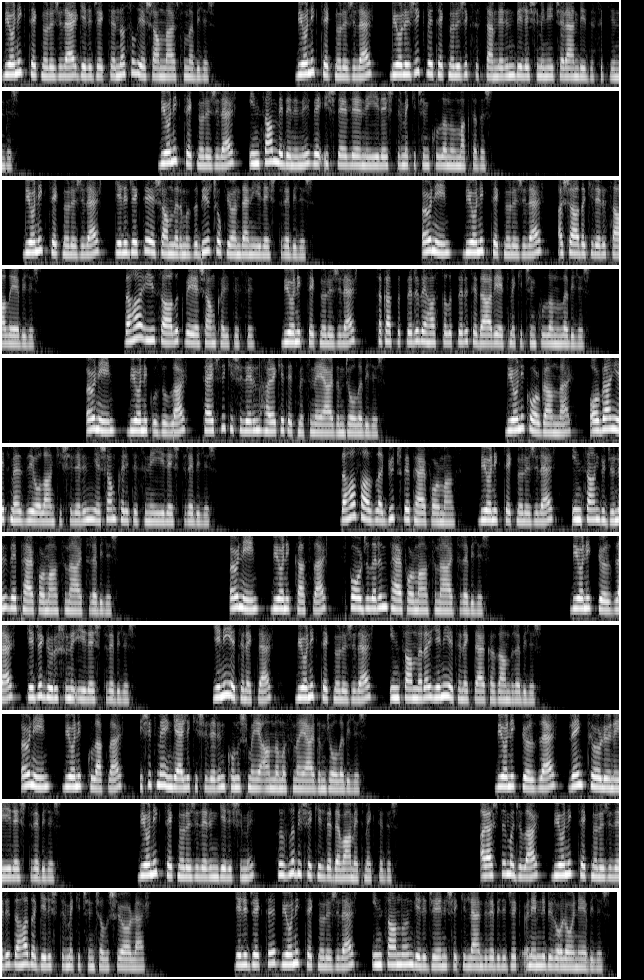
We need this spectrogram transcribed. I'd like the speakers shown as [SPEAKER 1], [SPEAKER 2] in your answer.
[SPEAKER 1] Biyonik teknolojiler gelecekte nasıl yaşamlar sunabilir? Biyonik teknolojiler, biyolojik ve teknolojik sistemlerin birleşimini içeren bir disiplindir. Biyonik teknolojiler, insan bedenini ve işlevlerini iyileştirmek için kullanılmaktadır. Biyonik teknolojiler, gelecekte yaşamlarımızı birçok yönden iyileştirebilir. Örneğin, biyonik teknolojiler, aşağıdakileri sağlayabilir. Daha iyi sağlık ve yaşam kalitesi. Biyonik teknolojiler, sakatlıkları ve hastalıkları tedavi etmek için kullanılabilir. Örneğin, biyonik uzuvlar, felçli kişilerin hareket etmesine yardımcı olabilir. Biyonik organlar, organ yetmezliği olan kişilerin yaşam kalitesini iyileştirebilir. Daha fazla güç ve performans, biyonik teknolojiler, insan gücünü ve performansını artırabilir. Örneğin, biyonik kaslar, sporcuların performansını artırabilir. Biyonik gözler, gece görüşünü iyileştirebilir. Yeni yetenekler, biyonik teknolojiler, insanlara yeni yetenekler kazandırabilir. Örneğin, biyonik kulaklar, işitme engelli kişilerin konuşmayı anlamasına yardımcı olabilir. Biyonik gözler, renk körlüğünü iyileştirebilir. Biyonik teknolojilerin gelişimi, hızlı bir şekilde devam etmektedir. Araştırmacılar, biyonik teknolojileri daha da geliştirmek için çalışıyorlar. Gelecekte biyonik teknolojiler, insanlığın geleceğini şekillendirebilecek önemli bir rol oynayabilir.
